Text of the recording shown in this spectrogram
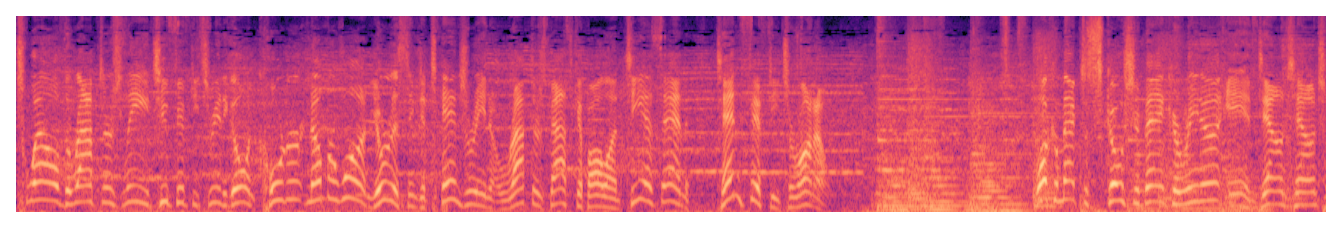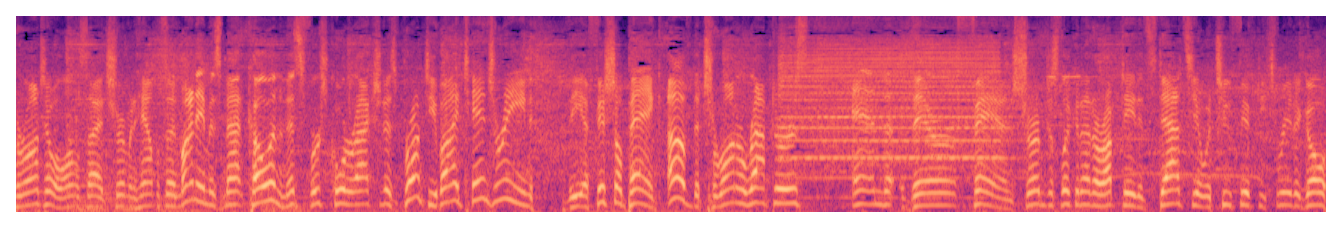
12, the Raptors lead. 2.53 to go in quarter number one. You're listening to Tangerine Raptors basketball on TSN 1050 Toronto. Welcome back to Scotiabank Arena in downtown Toronto alongside Sherman Hamilton. My name is Matt Cullen, and this first quarter action is brought to you by Tangerine, the official bank of the Toronto Raptors and their fans. Sure, I'm just looking at our updated stats here with 2.53 to go.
